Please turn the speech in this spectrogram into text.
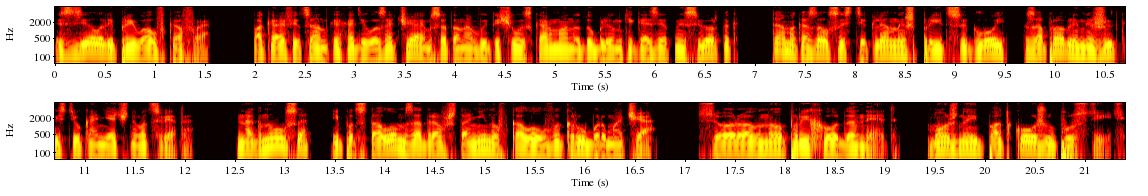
сделали привал в кафе. Пока официантка ходила за чаем, сатана вытащил из кармана дубленки газетный сверток, там оказался стеклянный шприц с иглой, заправленный жидкостью коньячного цвета. Нагнулся и под столом, задрав штанину, вколол в икру бормоча. «Все равно прихода нет. Можно и под кожу пустить.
